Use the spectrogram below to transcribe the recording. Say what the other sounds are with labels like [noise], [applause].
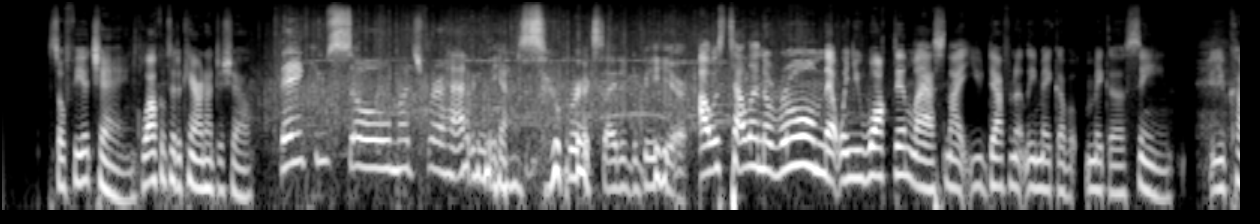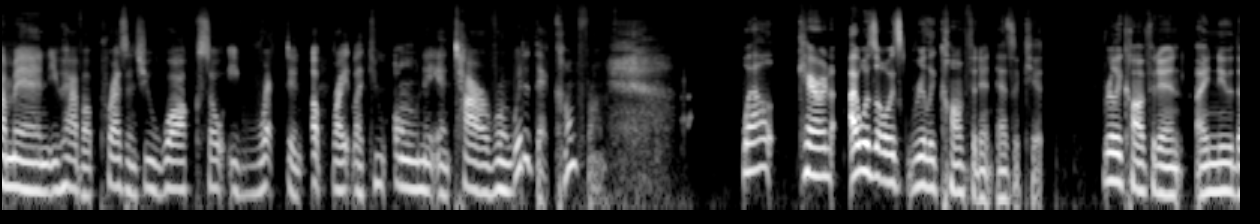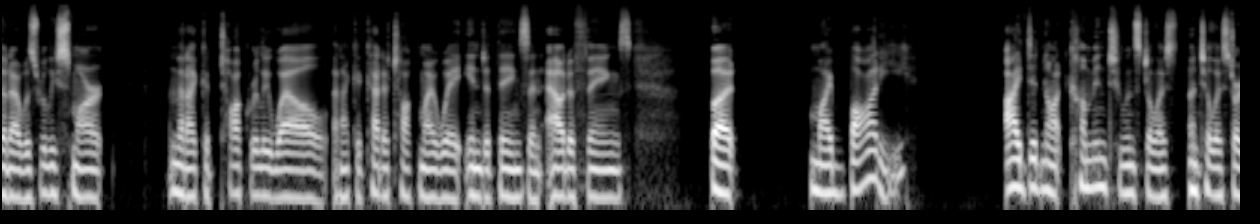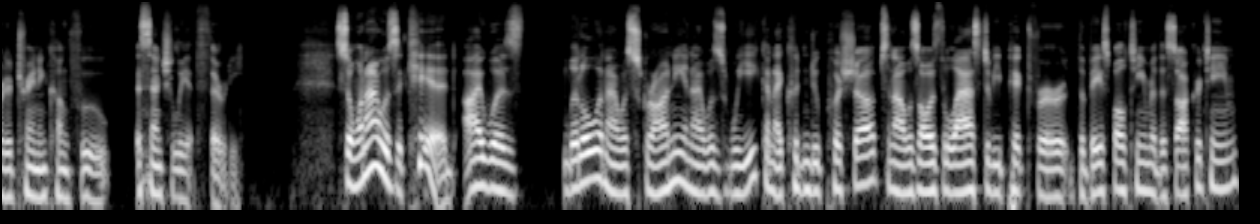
Sophia Chang. Welcome to the Karen Hunter Show. Thank you so much for having me. I'm [laughs] super excited to be here. I was telling the room that when you walked in last night, you definitely make a make a scene. You come in, you have a presence. You walk so erect and upright, like you own the entire room. Where did that come from? Well, Karen, I was always really confident as a kid. Really confident. I knew that I was really smart and that I could talk really well and I could kind of talk my way into things and out of things. But my body, I did not come into until I, until I started training Kung Fu essentially at 30. So when I was a kid, I was little and I was scrawny and I was weak and I couldn't do push ups and I was always the last to be picked for the baseball team or the soccer team.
